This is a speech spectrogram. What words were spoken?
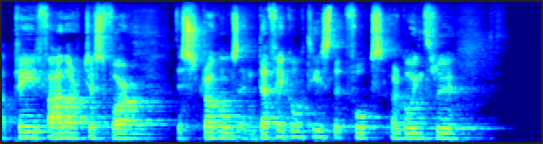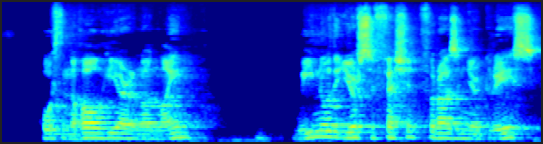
I pray, Father, just for the struggles and difficulties that folks are going through, both in the hall here and online. We know that you're sufficient for us in your grace.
